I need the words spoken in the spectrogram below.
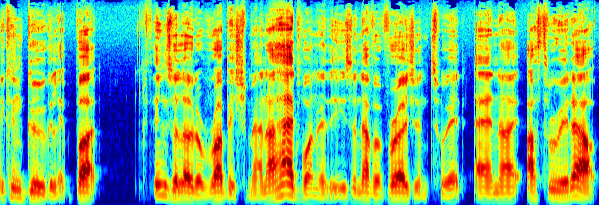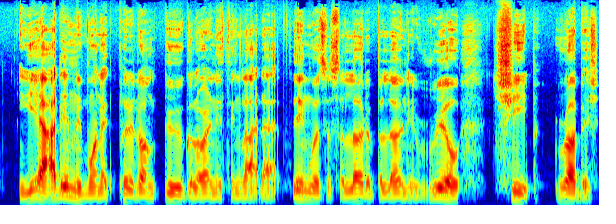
You can Google it, but thing's are a load of rubbish, man. I had one of these, another version to it, and I, I threw it out. Yeah, I didn't even want to put it on Google or anything like that. Thing was just a load of baloney, real cheap rubbish.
